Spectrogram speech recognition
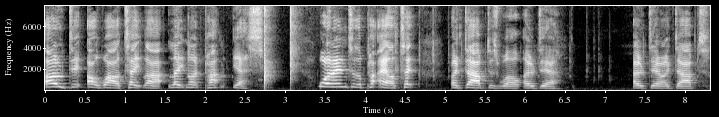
Oh, dear. Oh, wow. I'll take that. Late night pattern. Yes. What an end to the pattern. Hey, I'll take... I dabbed as well. Oh, dear. Oh, dear. I dabbed.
